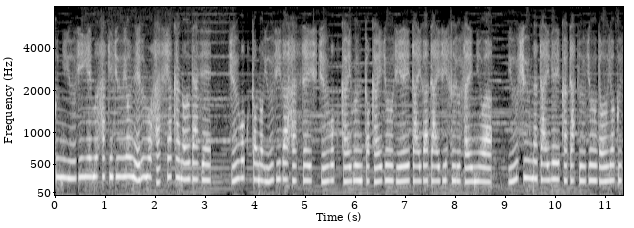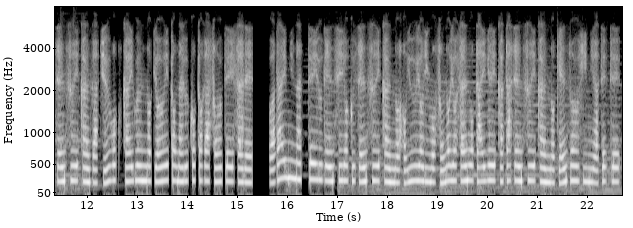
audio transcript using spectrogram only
クに UGM84L も発射可能だぜ。中国との有事が発生し中国海軍と海上自衛隊が対峙する際には、優秀な対芸型通常動力潜水艦が中国海軍の脅威となることが想定され、話題になっている原子力潜水艦の保有よりもその予算を対芸型潜水艦の建造費に充てて、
